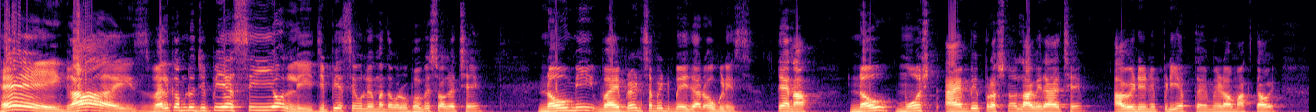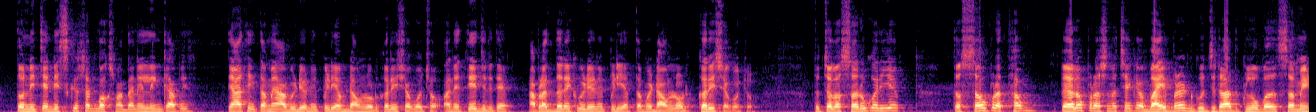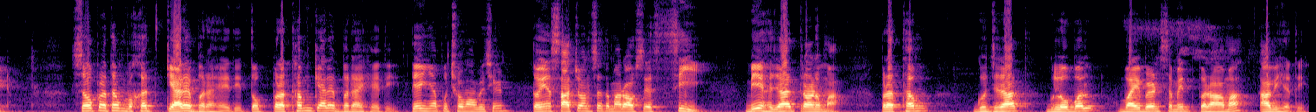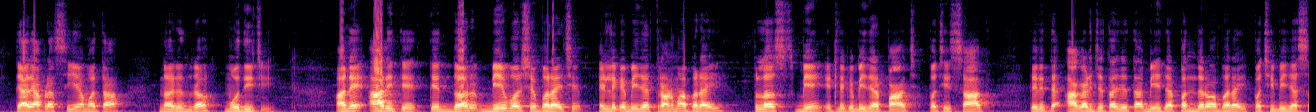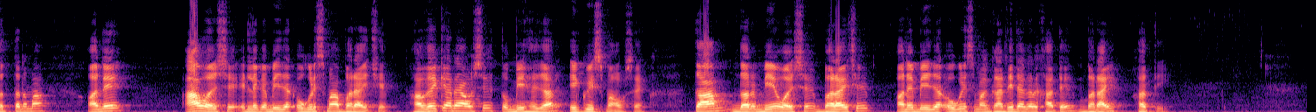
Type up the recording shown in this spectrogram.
Hey guys welcome to GPSC only GPSC ઓનલીમાં તમારું ભવ્ય સ્વાગત છે. નવમી વાઇબ્રન્ટ સમિટ બે હજાર ઓગણીસ. તેના નવ મોસ્ટ આઈએમપી પ્રશ્નો લાવી રહ્યા છે. આ વિડીયોની પીડીએફ તમે મેળવવા માગતા હોય તો નીચે ડિસ્ક્રિપ્શન બોક્સમાં તેની લિંક આપીશ. ત્યાંથી તમે આ વિડીયોની પીડીએફ ડાઉનલોડ કરી શકો છો અને તે જ રીતે આપણા દરેક વિડીયોની પીડીએફ તમે ડાઉનલોડ કરી શકો છો. તો ચલો શરૂ કરીએ. તો સૌ પ્રથમ પહેલો પ્રશ્ન છે કે વાઇબ્રન્ટ ગુજરાત ગ્લોબલ સમિટ સૌ પ્રથમ વખત ક્યારે ભરાઈ હતી? તો પ્રથમ ક્યારે ભરાઈ હતી? તે અહીંયા પૂછવામાં આવ્યું છે. તો અહીંયા સાચો આન્સર તમારો આવશે સી બે હજાર ત્રણમાં પ્રથમ ગુજરાત ગ્લોબલ વાઇબ્રન્ટ સમિટ ભરવામાં આવી હતી. ત્યારે આપણા સીએમ હતા નરેન્દ્ર મોદીજી. અને આ રીતે તે દર બે વર્ષે ભરાય છે. એટલે કે બે હજાર ત્રણમાં ભરાઈ પ્લસ બે, એટલે કે બે હજાર પાંચ પછી સાત. તે રીતે આગળ જતાં જતાં બે હજાર પંદરમાં ભરાઈ પછી બે હજાર સત્તરમાં અને આ વર્ષે એટલે કે બે હજાર ઓગણીસમાં ભરાય છે. હવે ક્યારે આવશે? તો બે હજાર એકવીસમાં આવશે. તો આમ દર બે વર્ષે ભરાય છે અને બે હજાર ઓગણીસમાં ગાંધીનગર ખાતે ભરાઈ હતી.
